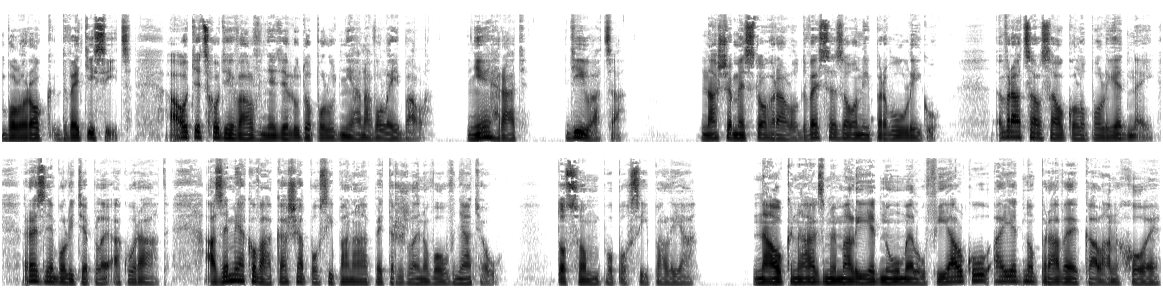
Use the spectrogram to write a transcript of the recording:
bol rok 2000 a otec chodieval v nedelu do poludnia na volejbal. Nie hrať, dívať sa. Naše mesto hralo dve sezóny prvú ligu. Vracal sa okolo pol jednej, rezne boli teplé akurát a zemiaková kaša posypaná petržlenovou vňaťou. To som poposýpal ja. Na oknách sme mali jednu umelú fialku a jedno pravé kalanchoe,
